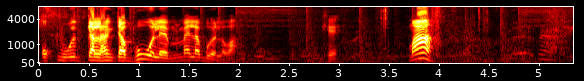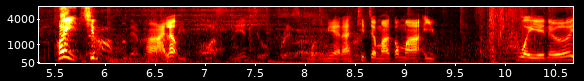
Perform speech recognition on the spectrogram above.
โอ้กูกำลังจะพูดเลยมันไม่ระเบิดเหรอวะ โอเค มา เฮ้ย ชิบ Never หายแล้ว be busting into a prison. มึงเนี่ยนะ คิดจะมาก็มาอีกเวยเนย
